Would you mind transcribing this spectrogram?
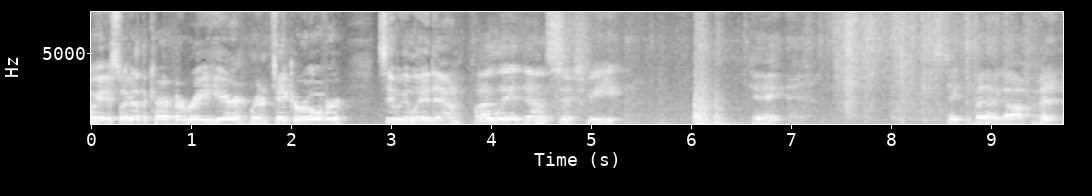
Okay, so I got the carpet right here. We're gonna take her over, see if we can lay it down. If I lay it down six feet, okay, let's take the bag off of it.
